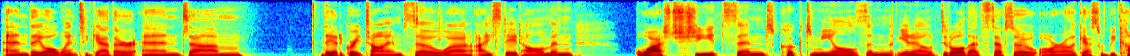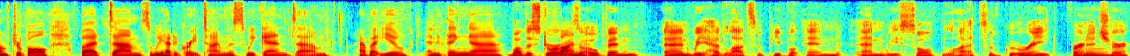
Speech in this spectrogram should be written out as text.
And they all went together. And um, they had a great time. So uh, I stayed home and washed sheets and cooked meals and you know did all that stuff so our I guess would be comfortable. But um, so we had a great time this weekend. Um, how about you? Anything? Uh, Well, the store was open and we had lots of people in and we sold lots of great furniture.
